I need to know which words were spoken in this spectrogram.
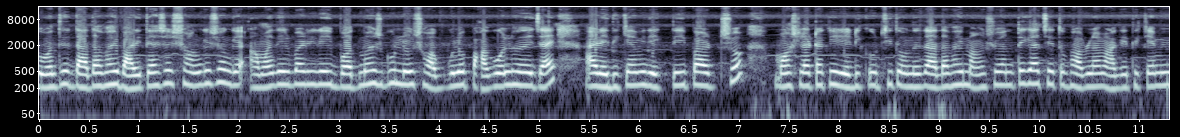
তোমাদের দাদাভাই বাড়িতে আসার সঙ্গে সঙ্গে আমাদের বাড়ির এই বদমাশগুলো সবগুলো পাগল হয়ে যায়। আর এদিকে আমি দেখতেই পারছ মশলাটাকে রেডি করছি। তোমাদের দাদাভাই মাংস আনতে গেছে, তো ভাবলাম আগে থেকে আমি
